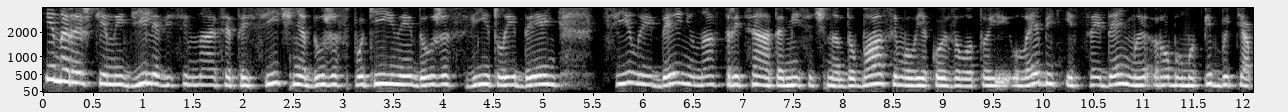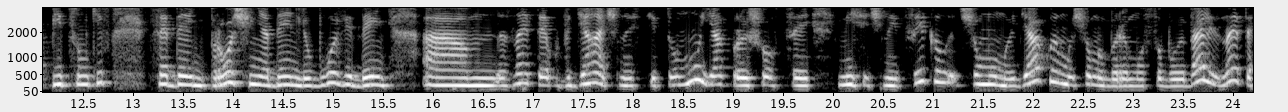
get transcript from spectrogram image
І нарешті неділя, 18 січня, дуже спокійний, дуже світлий день. Цілий день у нас 30-та місячна доба, символ якої золотий лебідь, і в цей день ми робимо підбиття підсумків. Це день прощення, день любові, день, а, знаєте, вдячності тому, як пройшов цей місячний цикл, чому ми дякуємо, що ми беремо з собою далі. Знаєте,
